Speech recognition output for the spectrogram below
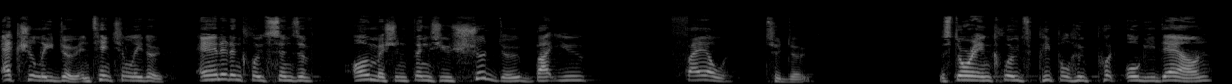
actually do, intentionally do. And it includes sins of omission, things you should do, but you fail to do. The story includes people who put Augie down,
